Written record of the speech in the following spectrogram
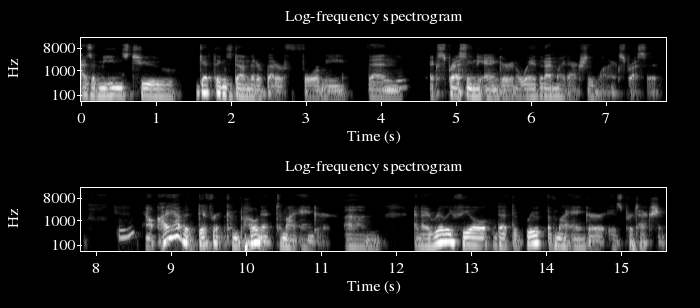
as a means to get things done that are better for me than mm-hmm expressing the anger in a way that I might actually want to express it. Mm-hmm. Now, I have a different component to my anger. Um, and I really feel that the root of my anger is protection.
